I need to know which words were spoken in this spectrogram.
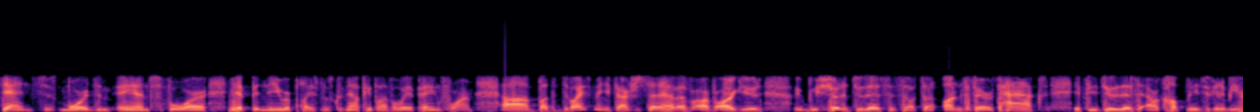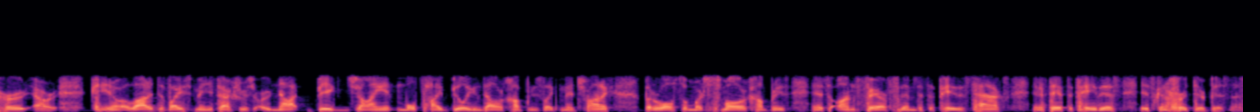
stents. There's more demands for hip and knee replacements because now people have a way of paying for them. Uh, but the device manufacturers said have, have, have argued we shouldn't do this. It's, it's an unfair tax. If you do this, our companies are going to be hurt. Our, you know, a lot of device manufacturers are not big, giant, multi-billion-dollar companies like Medtronic, but are also much smaller companies, and it's unfair for them to have to pay this tax. And if they have to pay this, it's going to hurt their business.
